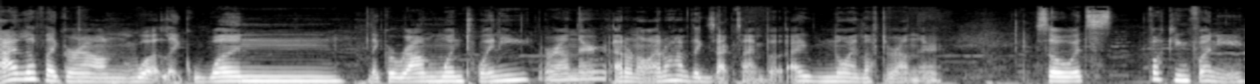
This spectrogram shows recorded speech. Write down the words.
I left like around what, like one, like around 120 around there. I don't know. I don't have the exact time, but I know I left around there. So it's fucking funny.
